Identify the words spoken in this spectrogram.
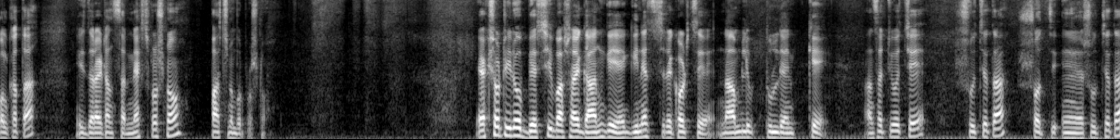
Kolkata. Is the right answer next প্রশ্ন, পাঁচ নম্বর প্রশ্ন। একশোটিরও বেশি ভাষায় গান গেয়ে গিনেস রেকর্ডসে নাম তুললেন কে? আনসারটি হচ্ছে সুচেতা সুচেতা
